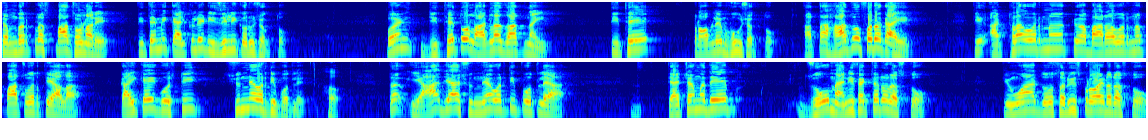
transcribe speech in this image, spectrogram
शंभर प्लस पाच होणार आहे तिथे मी कॅल्क्युलेट इझिली करू शकतो. पण जिथे तो लागला जात नाही तिथे प्रॉब्लेम होऊ शकतो. आता हा जो फरक आहे की अठरावरनं किंवा बारावरनं पाचवरती आला काही काही गोष्टी शून्यावरती पोचलेत. हो. तर या ज्या शून्यावरती पोचल्या त्याच्यामध्ये जो मॅन्युफॅक्चरर असतो किंवा जो सर्व्हिस प्रोव्हायडर असतो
